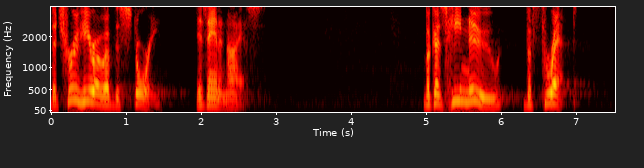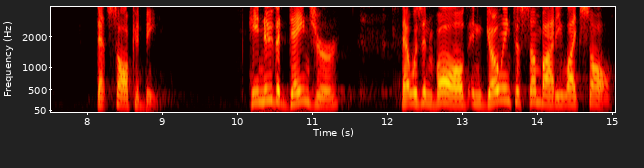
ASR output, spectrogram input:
The true hero of the story is Ananias because he knew the threat that Saul could be. He knew the danger that was involved in going to somebody like Saul.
